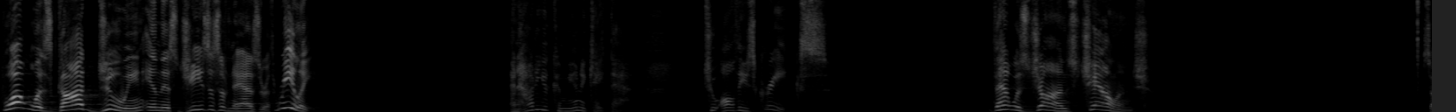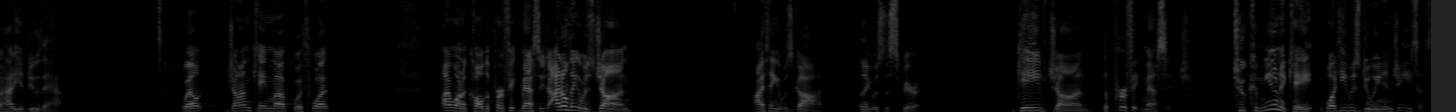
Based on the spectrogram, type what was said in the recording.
What was God doing in this Jesus of Nazareth? Really? And how do you communicate that to all these Greeks? That was John's challenge. So, how do you do that? Well, John came up with what I want to call the perfect message. I don't think it was John, I think it was God. I think it was the Spirit. Gave John the perfect message to communicate what he was doing in Jesus.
